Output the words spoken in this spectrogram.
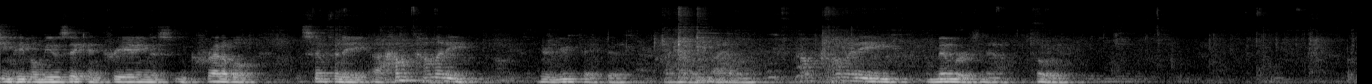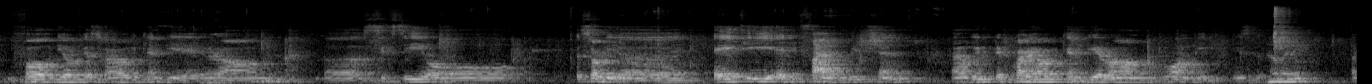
Teaching people music and creating this incredible symphony. Uh, how, how many, here you take this, I have, a- I have a, how, how many members now total? For the orchestra, we can be around uh, 60 or, uh, sorry, uh, 80, 85 musicians. And with the choir, we can be around 200. Is the, How many? uh,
